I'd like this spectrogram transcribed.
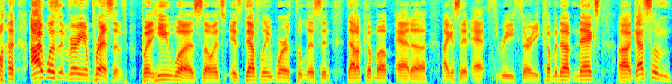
I wasn't very impressive, but he was. So it's it's definitely worth to listen. That'll come up at uh, like I said, at 3:30. Coming up next, uh, got some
